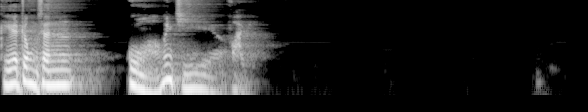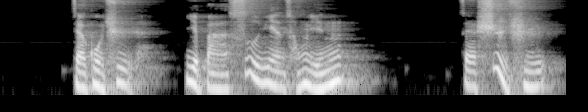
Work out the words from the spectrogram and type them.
给众生广结法缘。在过去，一般寺院丛林，在市区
